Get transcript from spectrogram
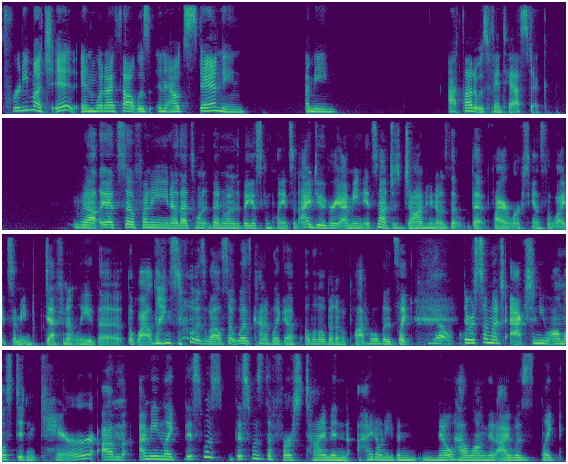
pretty much it in what I thought was an outstanding. I mean, I thought it was fantastic. Well, yeah, it's so funny. You know, that's one, been one of the biggest complaints, and I do agree. I mean, it's not just Jon who knows that that fire works against the whites. I mean, definitely the the wildlings know as well. So it was kind of like a, a little bit of a plot hole, but it's like Yeah. there was so much action you almost didn't care. Um, I mean, like this was this was the first time in I don't even know how long that I was like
